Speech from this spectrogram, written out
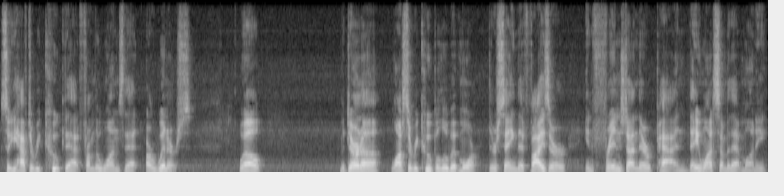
So you have to recoup that from the ones that are winners. Well, Moderna wants to recoup a little bit more. They're saying that Pfizer infringed on their patent. They want some of that money,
